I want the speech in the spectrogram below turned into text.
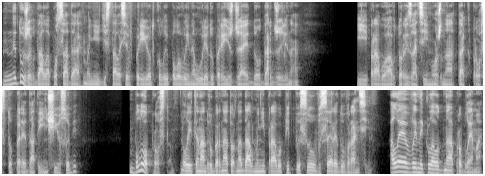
Не дуже вдала посада мені дісталася в період, коли половина уряду переїжджає до Дарджилінга. І право авторизації можна так просто передати іншій особі? Було просто. Лейтенант губернатор надав мені право підпису в середу вранці. Але виникла одна проблема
